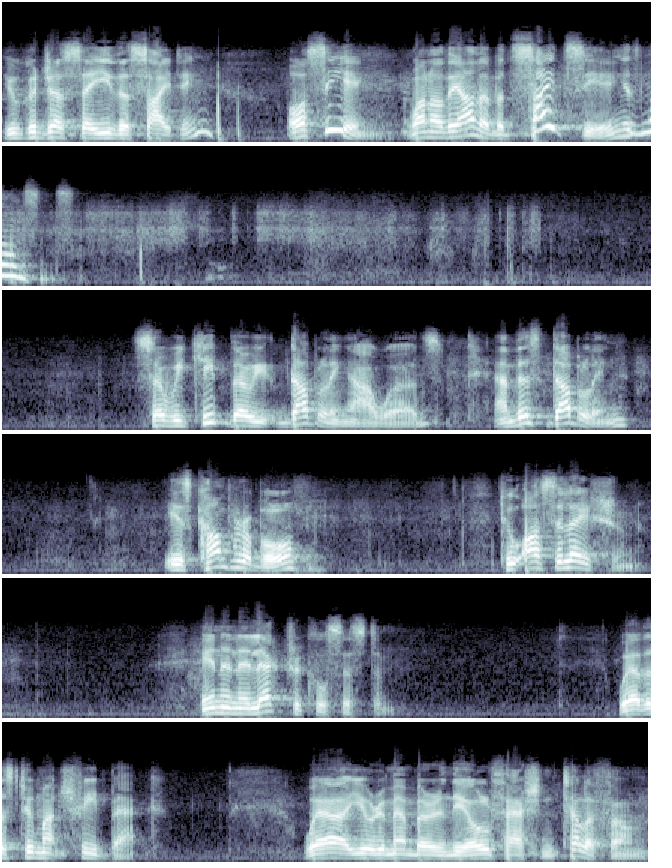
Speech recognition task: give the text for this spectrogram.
You could just say either sighting or seeing, one or the other, but sightseeing is nonsense. So we keep doubling our words, and this doubling is comparable to oscillation in an electrical system where there's too much feedback. Where you remember in the old fashioned telephone,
